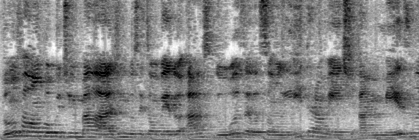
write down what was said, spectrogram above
Vamos falar um pouco de embalagem, vocês estão vendo as duas, elas são literalmente a mesma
